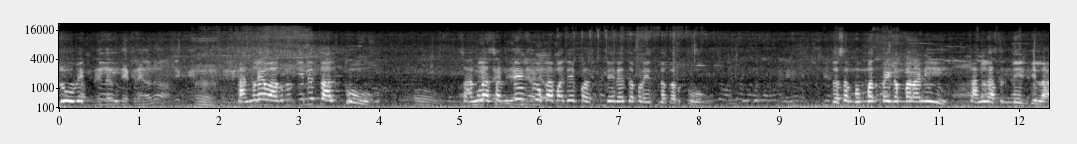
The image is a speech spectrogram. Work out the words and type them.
जो व्यक्ती चांगल्या वागणुकीने चालतो चांगला संदेश लोकांमध्ये देण्याचा प्रयत्न करतो. जसं मोहम्मद पैगंबरांनी चांगला संदेश दिला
